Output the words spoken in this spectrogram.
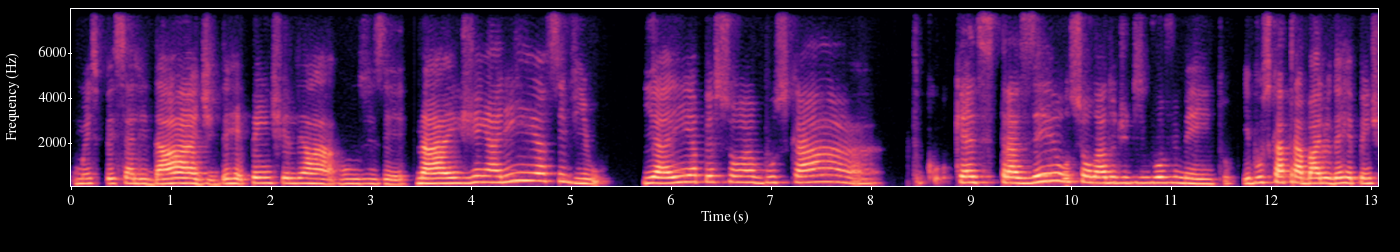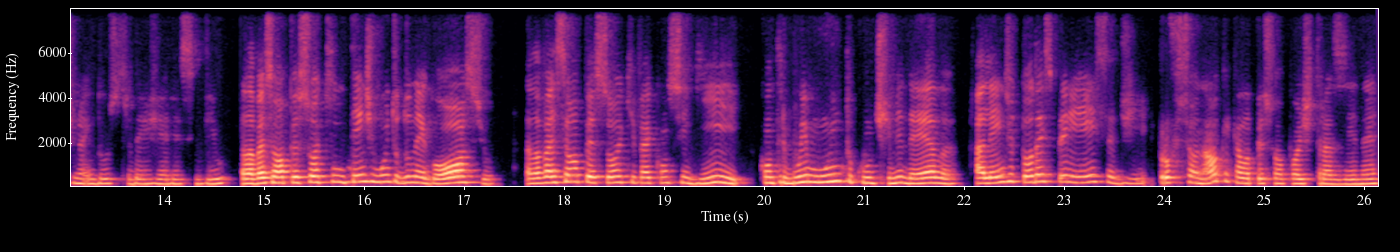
uma especialidade, de repente, ele, ah, vamos dizer, na engenharia civil. E aí a pessoa buscar quer trazer o seu lado de desenvolvimento e buscar trabalho de repente na indústria da engenharia civil, ela vai ser uma pessoa que entende muito do negócio, ela vai ser uma pessoa que vai conseguir contribuir muito com o time dela, além de toda a experiência de profissional que aquela pessoa pode trazer, né?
